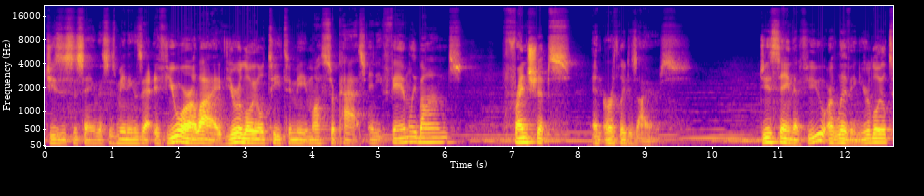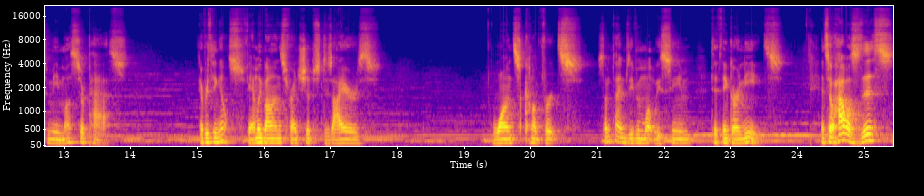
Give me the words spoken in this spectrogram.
Jesus is saying this is meaning is that if you are alive, your loyalty to me must surpass any family bonds, friendships, and earthly desires. Jesus is saying that if you are living, your loyalty to me must surpass everything else family bonds, friendships, desires, wants, comforts, sometimes even what we seem to think are needs. And so, how is this,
